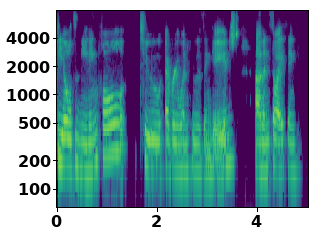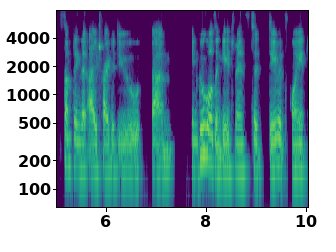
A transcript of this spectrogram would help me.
feels meaningful to everyone who's engaged. Um, and so I think something that I try to do um, in Google's engagements, to David's point,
